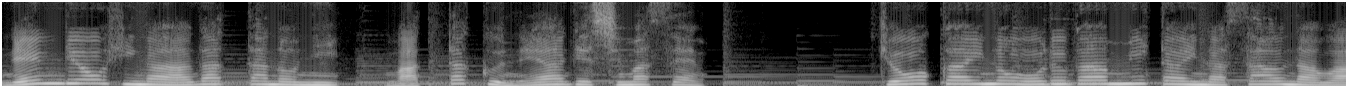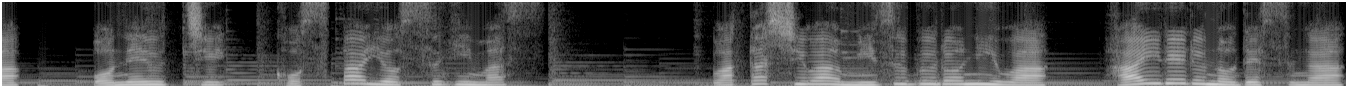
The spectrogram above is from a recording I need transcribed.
燃料費が上がったのに全く値上げしません。教会のオルガンみたいなサウナはお値打ちコスパ良すぎます。私は水風呂には入れるのですが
